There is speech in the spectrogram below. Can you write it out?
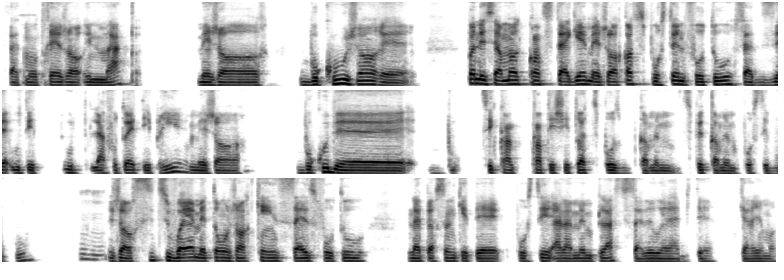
ça te montrait, genre, une map, mais genre, beaucoup, genre, euh, pas nécessairement quand tu taguais, mais genre, quand tu postais une photo, ça te disait où, t'es, où la photo a été prise, mais genre, beaucoup de, tu sais, quand, quand t'es chez toi, tu poses quand même, tu peux quand même poster beaucoup Mhm. genre si tu voyais mettons genre 15 16 photos de la personne qui était postée à la même place tu savais où elle habitait carrément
